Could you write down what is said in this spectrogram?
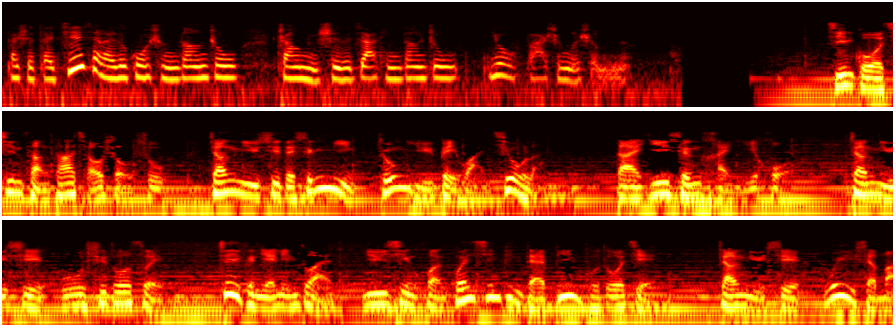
但是在接下来的过程当中，张女士的家庭当中又发生了什么呢？经过心脏搭桥手术，张女士的生命终于被挽救了。但医生很疑惑，张女士五十多岁，这个年龄段女性患冠心病的并不多见，张女士为什么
